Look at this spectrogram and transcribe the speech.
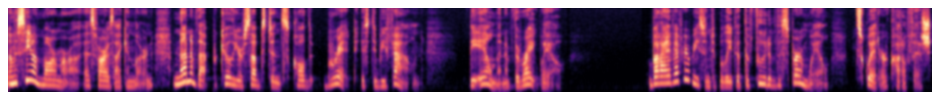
In the Sea of Marmara, as far as I can learn, none of that peculiar substance called brit is to be found, the aliment of the right whale. But I have every reason to believe that the food of the sperm whale, squid or cuttlefish,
